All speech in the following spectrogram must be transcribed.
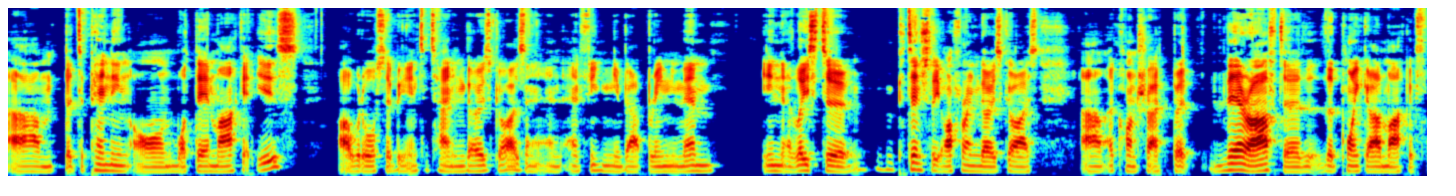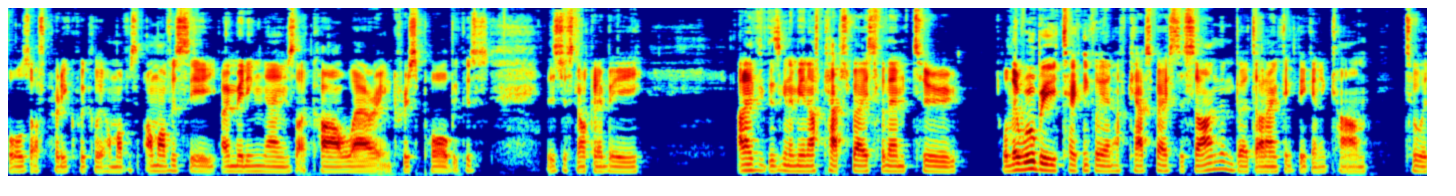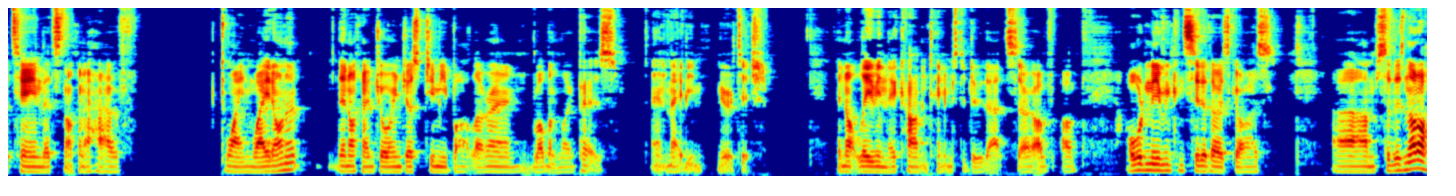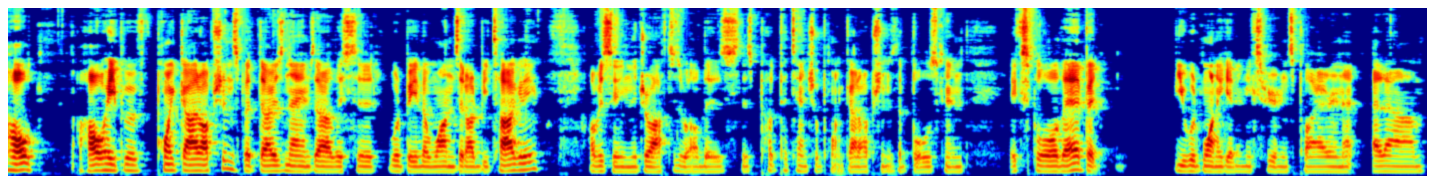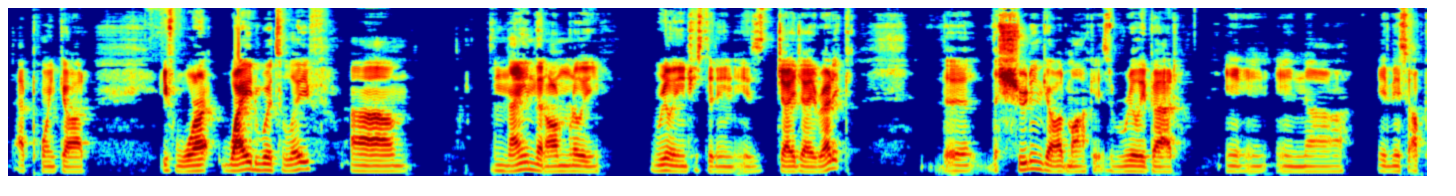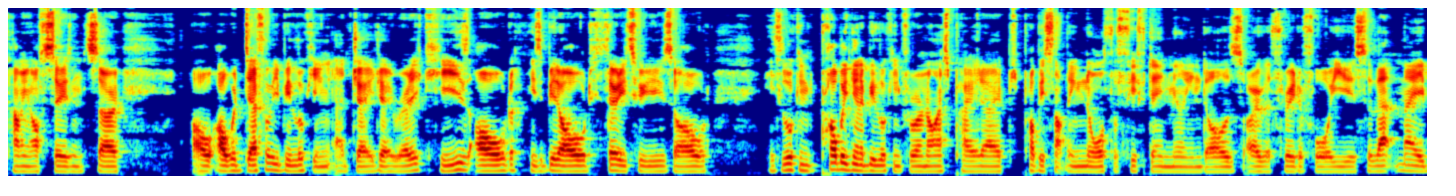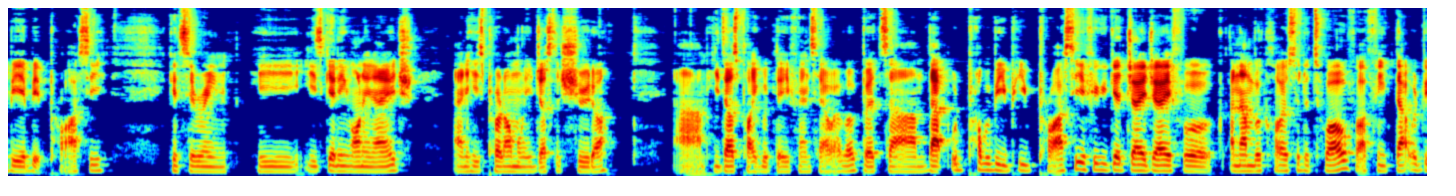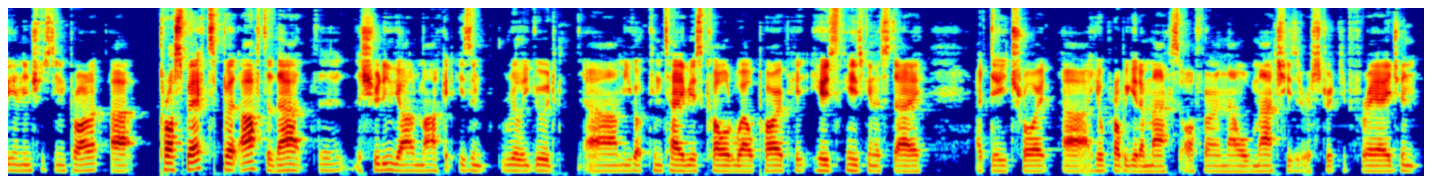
Um, but depending on what their market is, I would also be entertaining those guys and, and, and thinking about bringing them in at least to potentially offering those guys uh, a contract. But thereafter, the, point guard market falls off pretty quickly. I'm, obviously, I'm obviously omitting names like Kyle Lowry and Chris Paul because there's just not going to be. I don't think there's going to be enough cap space for them to. Well, there will be technically enough cap space to sign them, but I don't think they're going to come to a team that's not going to have Dwyane Wade on it. They're not going to join just Jimmy Butler and Robin Lopez and maybe Mirotic. They're not leaving their current teams to do that. So I've, I've I wouldn't even consider those guys. Um, so there's not a whole a whole heap of point guard options, but those names that are listed would be the ones that I'd be targeting. Obviously, in the draft as well, there's there's potential point guard options that Bulls can explore there, but you would want to get an experienced player in at at, um, at point guard. If Wade were to leave, um, the name that I'm really really interested in is JJ Redick. The the shooting guard market is really bad in in uh, in this upcoming off season. So I'll, I would definitely be looking at JJ Redick. He's old. He's a bit old. 32 years old. He's looking probably going to be looking for a nice payday, probably something north of $15 million over three to four years. So that may be a bit pricey considering he he's getting on in age and he's predominantly just a shooter. Um, he does play good defense, however, but um, that would probably be pricey if you could get JJ for a number closer to 12. I think that would be an interesting product, uh, prospect. But after that, the, the shooting guard market isn't really good. Um, you got Kentavious Caldwell Pope. He, he's he's going to stay at Detroit. Uh, he'll probably get a max offer, and that will match. He's a restricted free agent.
